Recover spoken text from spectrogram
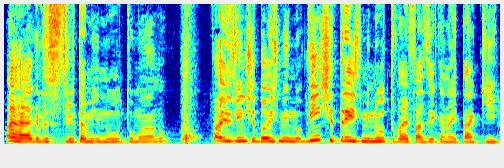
A regra dos 30 minutos, mano. Faz 22 minutos. 23 minutos vai fazer que nós tá aqui.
